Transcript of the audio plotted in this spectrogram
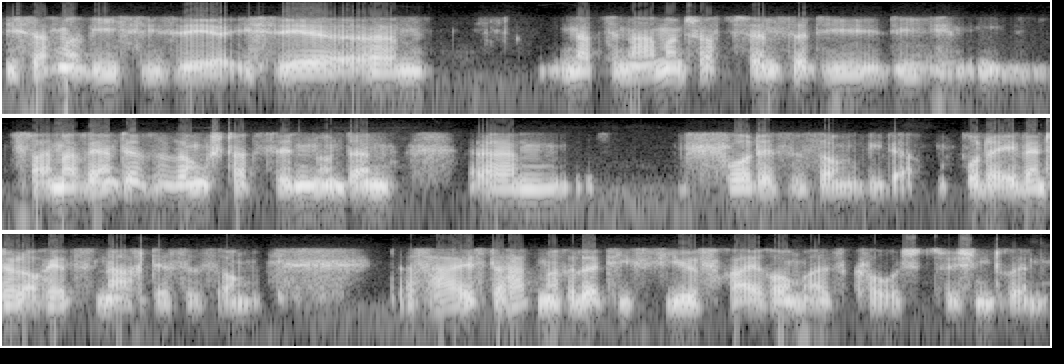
ich sag mal, wie ich sie sehe. Ich sehe ähm, Nationalmannschaftsfenster, die, die zweimal während der Saison stattfinden und dann ähm, vor der Saison wieder oder eventuell auch jetzt nach der Saison. Das heißt, da hat man relativ viel Freiraum als Coach zwischendrin.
